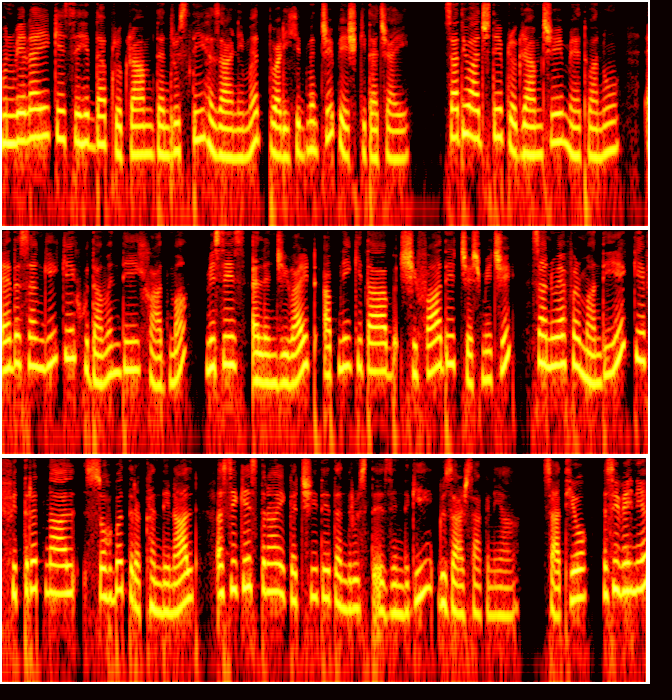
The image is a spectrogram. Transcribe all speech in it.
ਹੁਣ ਵੇਲਾ ਹੈ ਕਿ ਸਿਹਤ ਦਾ ਪ੍ਰੋਗਰਾਮ ਤੰਦਰੁਸਤੀ ਹਜ਼ਾਰ ਨਿਮਤ ਤੁਹਾਡੀ ਖidmat 'ਚ ਪੇਸ਼ ਕੀਤਾ ਜਾਏ ਸਾਥਿਓ ਅੱਜ ਦੇ ਪ੍ਰੋਗਰਾਮ 'ਚ ਮੈਂ ਤੁਹਾਨੂੰ ਇਹ ਦੱਸਾਂਗੀ ਕਿ ਖੁਦਾਵੰਦ ਦੀ ਖਾਦਮਾ ਮਿਸਿਸ ਐਲਨ ਜੀ ਵਾਈਟ ਆਪਣੀ ਕਿਤਾਬ ਸ਼ਿਫਾ ਦੇ ਚਸ਼ਮੇ 'ਚ ਸਾਨੂੰ ਇਹ ਫਰਮਾਂਦੀ ਹੈ ਕਿ ਫਿਤਰਤ ਨਾਲ ਸਹਬਤ ਰੱਖਣ ਦੇ ਨਾਲ ਅਸੀਂ ਕਿਸ ਤਰ੍ਹਾਂ ਇੱਕ ਅੱਛੀ ਤੇ ਤੰਦਰੁਸਤ ਜ਼ਿੰਦਗੀ گزار ਸਕਨੇ ਆ ਸਾਥਿਓ ਅਸੀਂ ਵੇਖਨੇ ਆ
